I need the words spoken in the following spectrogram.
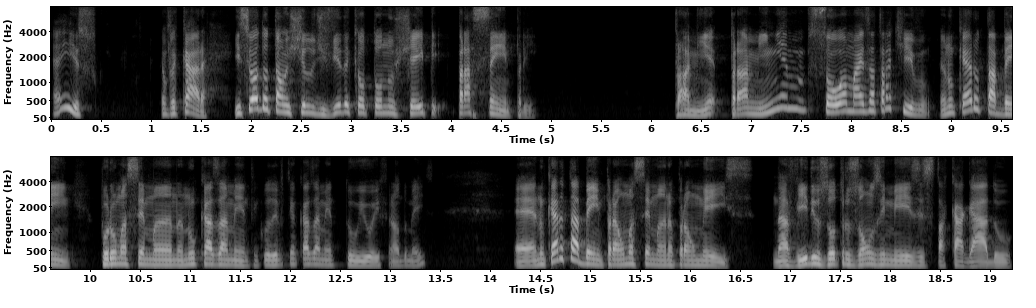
É isso. Eu falei, cara, e se eu adotar um estilo de vida que eu tô no shape para sempre? Para mim, para mim é, soa mais atrativo. Eu não quero estar tá bem por uma semana no casamento. Inclusive, tem o casamento do Will aí final do mês. É, não quero estar tá bem para uma semana, para um mês na vida e os outros 11 meses tá cagado,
